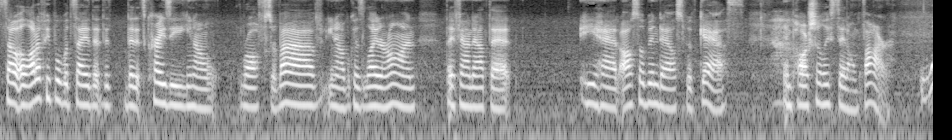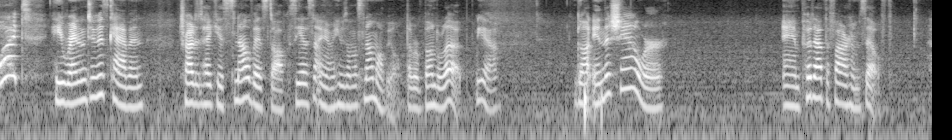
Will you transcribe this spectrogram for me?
So a lot of people would say that that, that it's crazy, you know, Rolf survived, you know, because later on they found out that he had also been doused with gas and partially set on fire. What? He ran into his cabin, tried to take his snow vest off because he had a snow. I mean, he was on the snowmobile. They were bundled up. Yeah. Got in the shower and put out the fire himself.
